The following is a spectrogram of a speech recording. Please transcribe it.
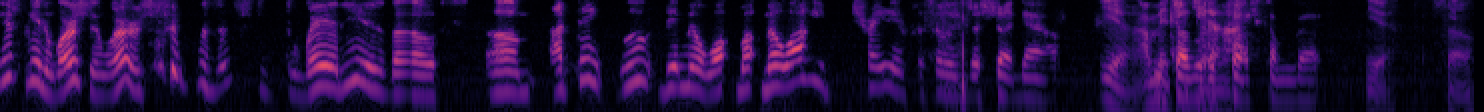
this is getting worse and worse. The way it is, though. Um, I think the Milwaukee, Milwaukee trading facility just shut down Yeah, I mentioned because of the test coming back. Yeah, so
